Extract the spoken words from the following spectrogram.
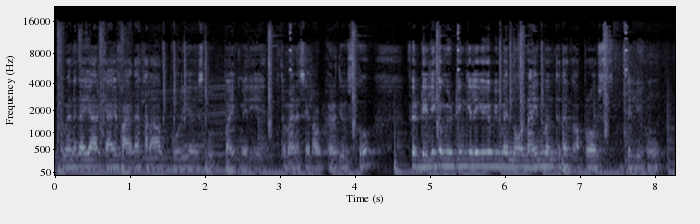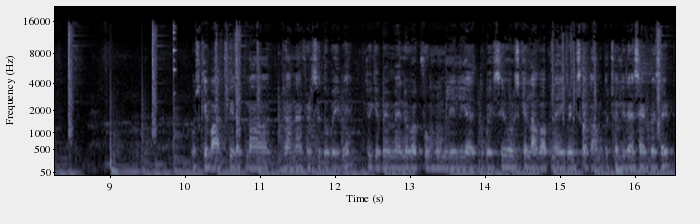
तो मैंने कहा यार क्या ही फ़ायदा ख़राब हो रही है इसको बाइक मेरी है। तो मैंने सेल आउट कर दी उसको। फिर डेली कम्यूटिंग के लिए क्योंकि मैं नौ नाइन मंथ तक अप्रॉक्स दिल्ली हूँ उसके बाद फिर अपना जाना है फिर से दुबई में, क्योंकि अभी मैंने वर्क फ्रॉम होम ले लिया है दुबई से, और इसके अलावा अपना इवेंट्स का काम तो चल ही रहा है साइड बाई साइड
